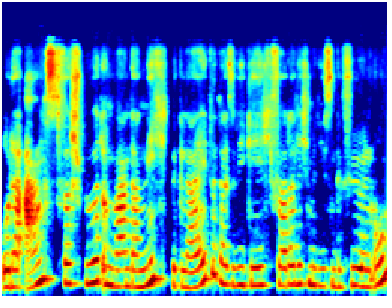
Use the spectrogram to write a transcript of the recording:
oder Angst verspürt und waren dann nicht begleitet. Also wie gehe ich förderlich mit diesen Gefühlen um?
